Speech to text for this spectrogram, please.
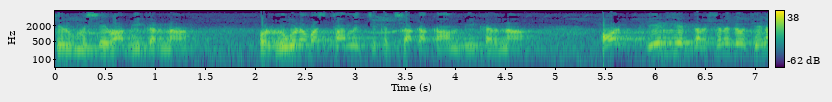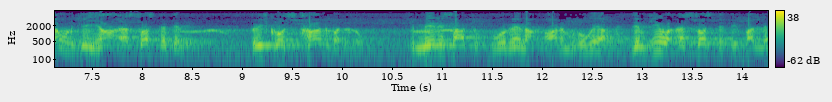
के रूप में सेवा भी करना और रुग्ण अवस्था में चिकित्सा का काम भी करना और फिर ये दर्शन जो थे ना उनके यहाँ अस्वस्थ चले तो इसको स्थान बदलो। तो मेरे साथ वो रहना आरंभ हो गया, जबकि वो अस्वस्थ थे, बाल्य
